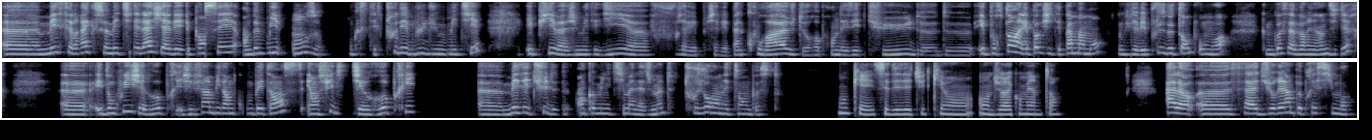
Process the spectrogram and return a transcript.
Euh, mais c'est vrai que ce métier-là, j'y avais pensé en 2011. Donc c'était le tout début du métier. Et puis bah, je m'étais dit, euh, j'avais j'avais pas le courage de reprendre des études. De... Et pourtant à l'époque j'étais pas maman, donc j'avais plus de temps pour moi. Comme quoi ça veut rien dire. Euh, et donc oui, j'ai repris, j'ai fait un bilan de compétences et ensuite j'ai repris euh, mes études en community management, toujours en étant en poste. Ok, c'est des études qui ont, ont duré combien de temps? Alors, euh, ça a duré à peu près six mois.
